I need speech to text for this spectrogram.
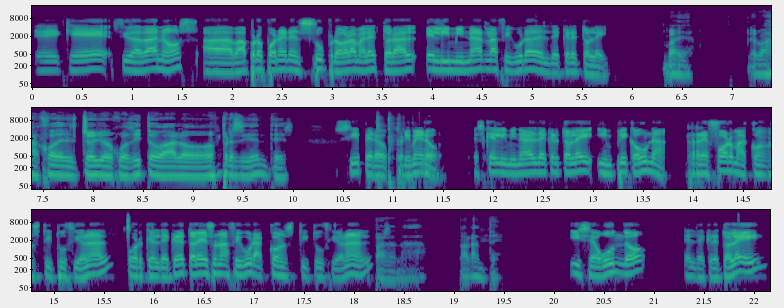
eh, que Ciudadanos ah, va a proponer en su programa electoral eliminar la figura del decreto ley. Vaya. Le vas a joder el chollo, el jueguito a los presidentes. Sí, pero primero, es que eliminar el decreto ley implica una reforma constitucional, porque el decreto ley es una figura constitucional. pasa nada. Para adelante. Y segundo, el decreto ley,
